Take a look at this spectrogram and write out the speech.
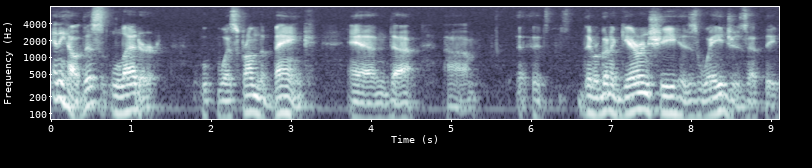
Anyhow, this letter w- was from the bank and uh, um, they were going to guarantee his wages at the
